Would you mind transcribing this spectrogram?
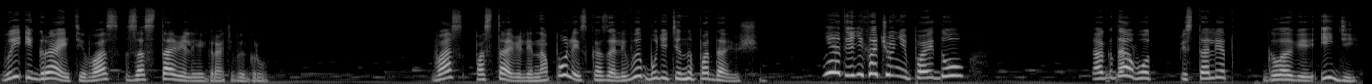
Вы играете, вас заставили играть в игру. Вас поставили на поле и сказали, вы будете нападающим. Нет, я не хочу, не пойду. Тогда вот пистолет к голове, иди.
